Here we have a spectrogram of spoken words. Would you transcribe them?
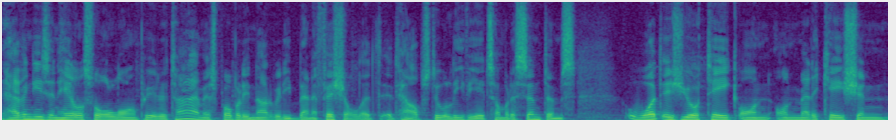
having these inhalers for a long period of time is probably not really beneficial. It, it helps to alleviate some of the symptoms. What is your take on, on medication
